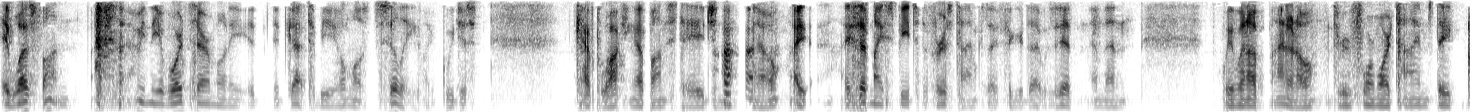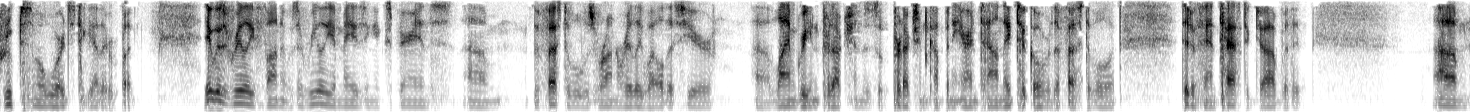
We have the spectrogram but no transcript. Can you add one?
it was fun. I mean, the award ceremony it it got to be almost silly. Like we just kept walking up on stage, and you know, I I said my speech the first time because I figured that was it, and then we went up. I don't know three or four more times. They grouped some awards together, but it was really fun. It was a really amazing experience. Um, the festival was run really well this year. Uh, Lime Green Productions is a production company here in town. They took over the festival and did a fantastic job with it. Um,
